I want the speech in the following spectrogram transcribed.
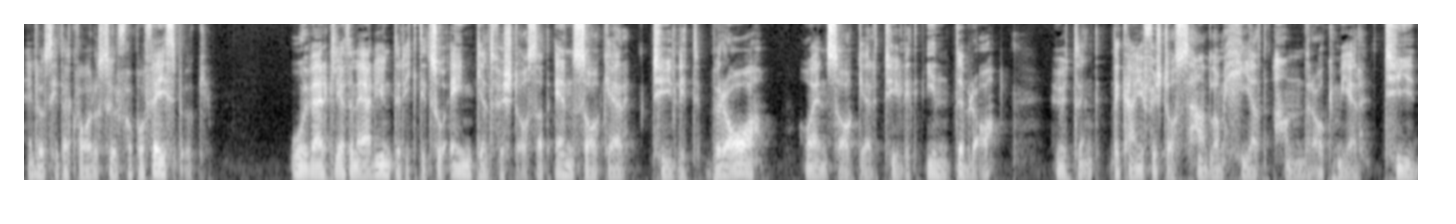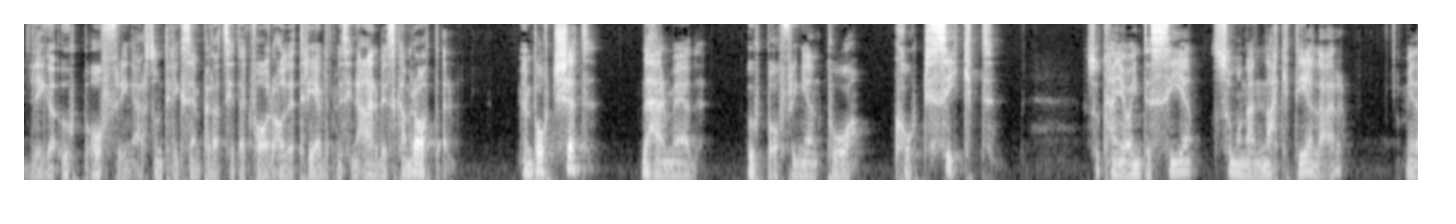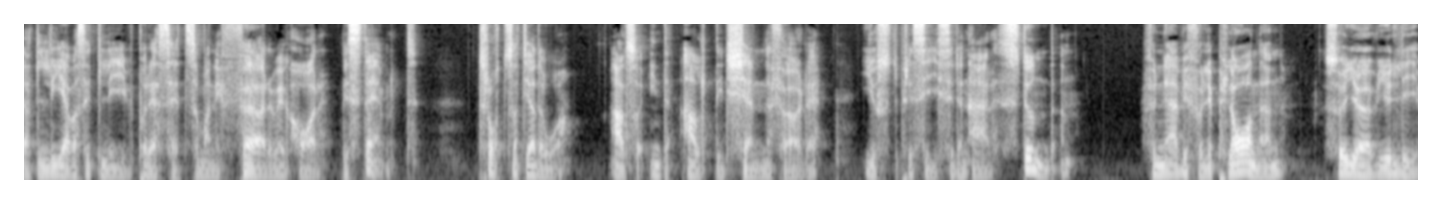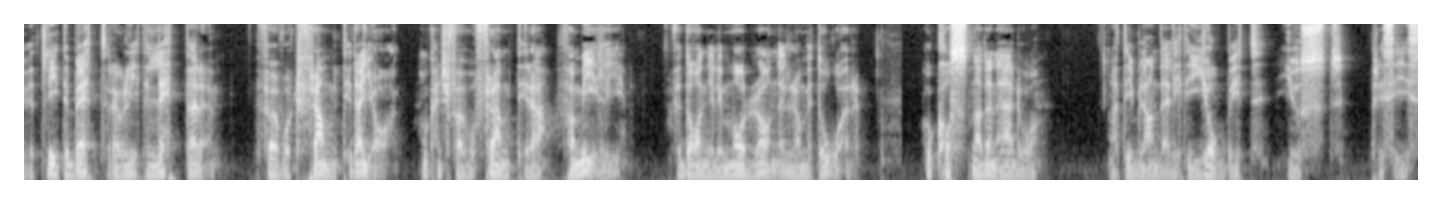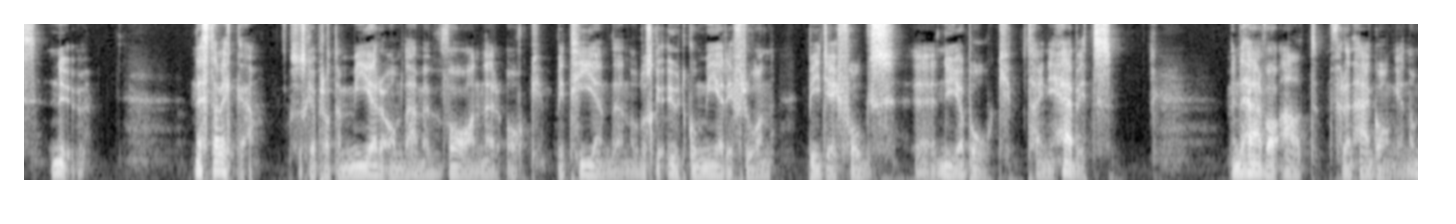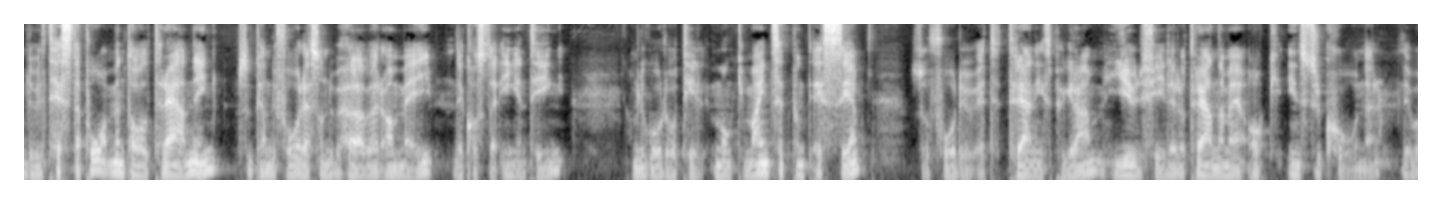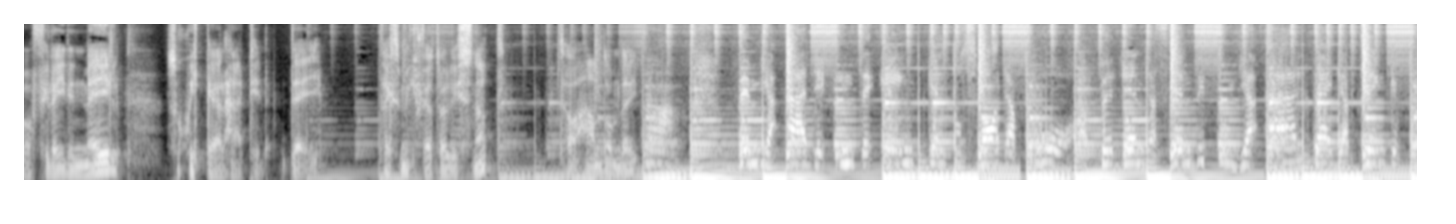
eller att sitta kvar och surfa på Facebook. Och i verkligheten är det ju inte riktigt så enkelt förstås att en sak är tydligt bra och en sak är tydligt inte bra. Utan det kan ju förstås handla om helt andra och mer tydliga uppoffringar, som till exempel att sitta kvar och ha det trevligt med sina arbetskamrater. Men bortsett det här med uppoffringen på kort sikt, så kan jag inte se så många nackdelar med att leva sitt liv på det sätt som man i förväg har bestämt. Trots att jag då alltså inte alltid känner för det just precis i den här stunden. För när vi följer planen så gör vi ju livet lite bättre och lite lättare för vårt framtida jag och kanske för vår framtida familj. För Daniel imorgon eller om ett år. Och kostnaden är då att det ibland är lite jobbigt just precis nu. Nästa vecka så ska jag prata mer om det här med vanor och beteenden och då ska jag utgå mer ifrån BJ Foggs eh, nya bok Tiny Habits. Men det här var allt för den här gången. Om du vill testa på mental träning så kan du få det som du behöver av mig. Det kostar ingenting. Om du går då till monkeymindset.se så får du ett träningsprogram, ljudfiler att träna med och instruktioner. Det är bara att fylla i din mail så skickar jag det här till dig. Tack så mycket för att du har lyssnat. Ta hand om dig. Vem jag är det är inte enkelt att svara på Förändras ständigt och jag är där jag tänker på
